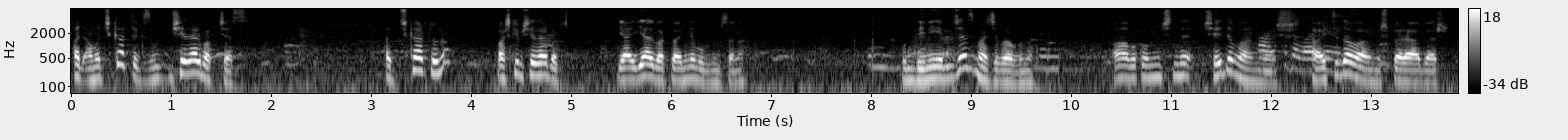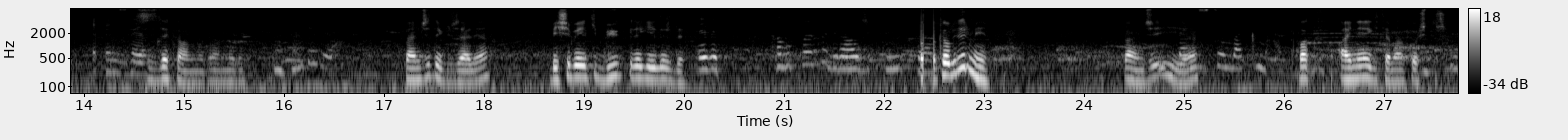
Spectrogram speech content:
Hadi ama çıkart da kızım bir şeyler bakacağız. Hadi çıkart onu. Başka bir şeyler bak. Gel gel bak ben ne buldum sana. Bunu deneyebileceğiz mi acaba bunu? Aa bak onun içinde şey de varmış. Taytı da var, Taytı da evet. varmış beraber. Sizde kalmadı anladım. Bence de güzel ya. Beşi belki büyük bile gelirdi. Evet. Kalıpları da birazcık büyük zaten. Bakabilir miyim? Bence iyi ya. Üstüm bakma. Bak aynaya git hemen koştur.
